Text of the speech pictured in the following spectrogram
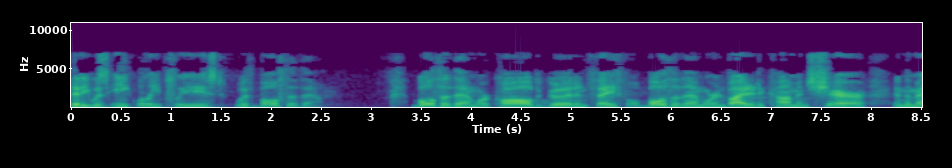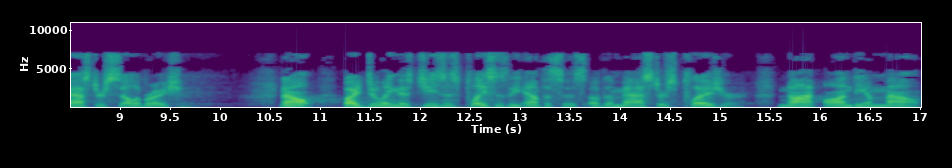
that he was equally pleased with both of them. Both of them were called good and faithful. Both of them were invited to come and share in the Master's celebration. Now, by doing this, Jesus places the emphasis of the Master's pleasure not on the amount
